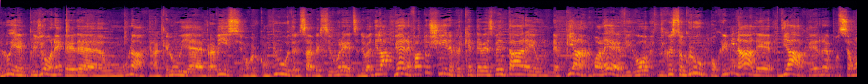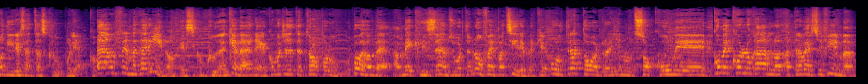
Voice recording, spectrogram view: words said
lui è in prigione ed è un, un hacker, anche lui è bravissimo col computer, cybersicurezza, di qua e di là, viene fatto uscire perché deve sventare un piano malefico di questo gruppo criminale di hacker, possiamo dire senza scrupoli, ecco. È un film carino che si conclude anche bene, come ho già detto è troppo lungo. Poi vabbè, a me Chris Hemsworth non fa impazzire perché oltre a Thor io non so come, come collocarlo attraverso i film.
